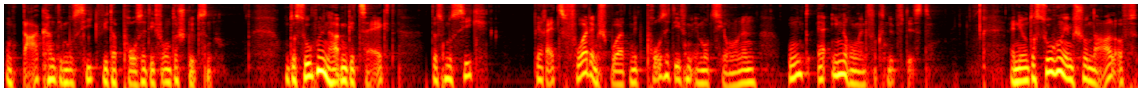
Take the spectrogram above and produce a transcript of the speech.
Und da kann die Musik wieder positiv unterstützen. Untersuchungen haben gezeigt, dass Musik bereits vor dem Sport mit positiven Emotionen und Erinnerungen verknüpft ist. Eine Untersuchung im Journal of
